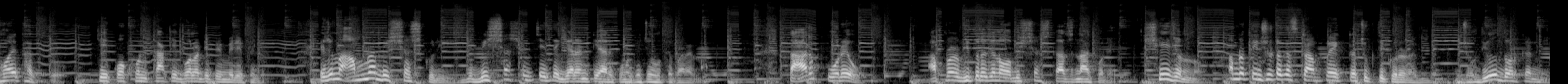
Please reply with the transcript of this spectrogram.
ভয় থাকতো, কে কখন কাকে গলা টিপে মেরে ফেলে। এজন্য আমরা বিশ্বাস করি যে বিশ্বাসের চাইতে গ্যারান্টি আর কোনো কিছু হতে পারে না। তারপরেও আপনার ভিতরে যেন অবিশ্বাস কাজ না করে, সেই জন্য আমরা তিনশো টাকা স্টাম্পে একটা চুক্তি করে রাখব। যদিও দরকার নেই।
